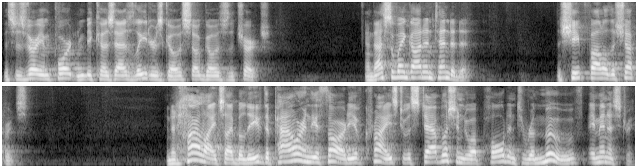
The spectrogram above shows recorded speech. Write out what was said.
This is very important because as leaders go, so goes the church. And that's the way God intended it. The sheep follow the shepherds. And it highlights, I believe, the power and the authority of Christ to establish and to uphold and to remove a ministry.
